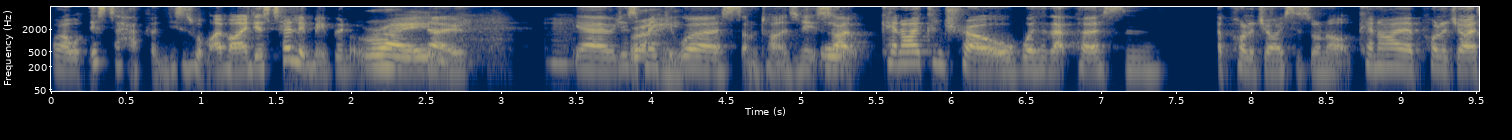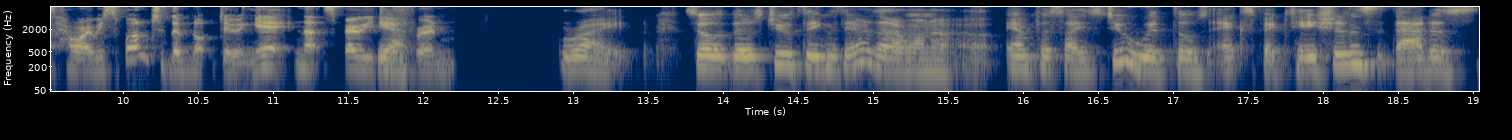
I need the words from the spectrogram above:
"Well, I want this to happen. This is what my mind is telling me." But right, no, yeah, we just right. make it worse sometimes. And it's yeah. like, can I control whether that person apologizes or not? Can I apologize how I respond to them not doing it? And that's very different. Right. So there's two things there that I want to uh, emphasize too with those expectations. That is,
